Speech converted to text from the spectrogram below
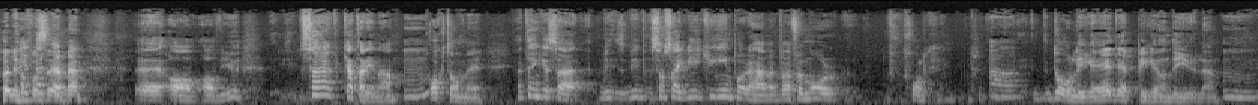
höll jag på att säga, men eh, av, av ju. Så här Katarina mm. och Tommy. Jag tänker så här, vi, vi, som sagt vi gick ju in på det här med varför mår folk ja. dåliga, är deppiga under julen. Mm.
